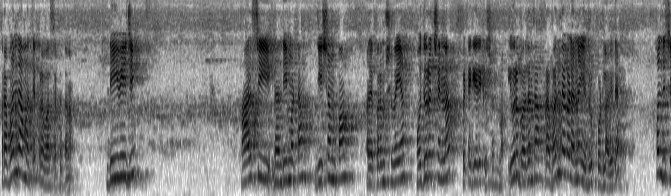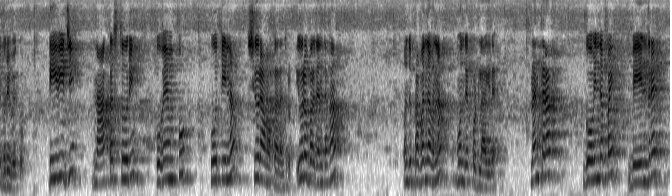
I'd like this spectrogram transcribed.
ಪ್ರಬಂಧ ಮತ್ತು ಪ್ರವಾಸ ಕಥನ. D V G R C Nandimath, Jeeshampa, ಅದೇ ಪರಮಶಿವಯ್ಯ, ಮಧುರ ಚೆನ್ನ, ಬೆಟಗೇರಿ ಕೃಷ್ಣಮ್ಮ ಇವರು ಬರೆದಂತಹ ಪ್ರಬಂಧಗಳನ್ನು ಎದುರು ಕೊಡಲಾಗಿದೆ ಹೊಂದಿಸಿ ಬರೀಬೇಕು. ಡಿ ವಿ ಜಿ, ನಾಕಸ್ತೂರಿ, ಕುವೆಂಪು, ಹೂತಿನ ಶಿವರಾಮ ಕಾರಂತರು ಇವರು ಬರೆದಂತಹ ಒಂದು ಪ್ರಬಂಧವನ್ನು ಮುಂದೆ ಕೊಡಲಾಗಿದೆ. ನಂತರ ಗೋವಿಂದ ಪೈ ಬೇಂದ್ರೆ,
